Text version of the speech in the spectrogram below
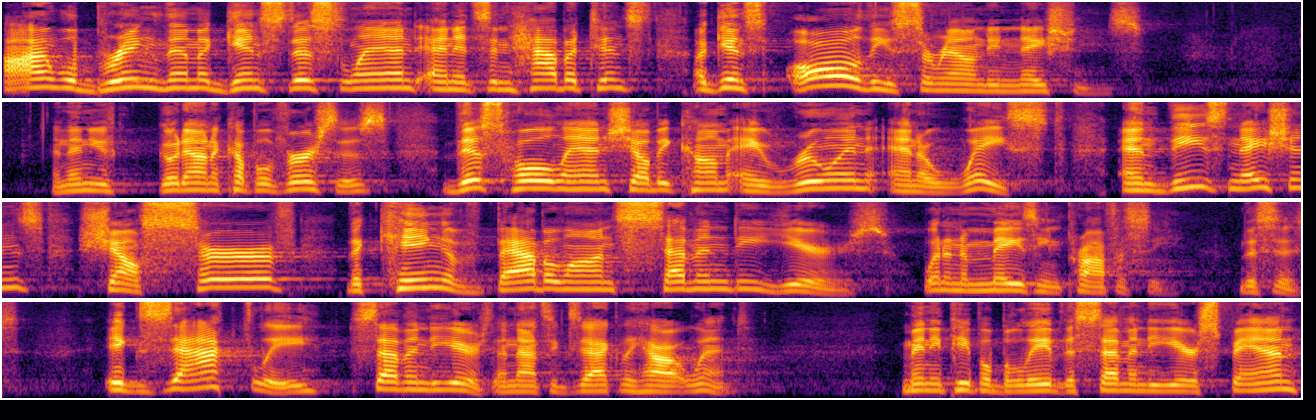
I will bring them against this land and its inhabitants, against all these surrounding nations. And then you go down a couple verses. This whole land shall become a ruin and a waste, and these nations shall serve the king of Babylon 70 years. What an amazing prophecy this is. Exactly 70 years, and that's exactly how it went. Many people believe the 70 year span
